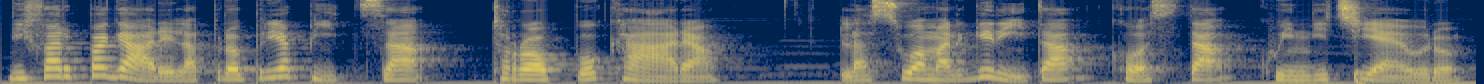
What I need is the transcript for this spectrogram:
di far pagare la propria pizza troppo cara. La sua margherita costa 15 euro,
